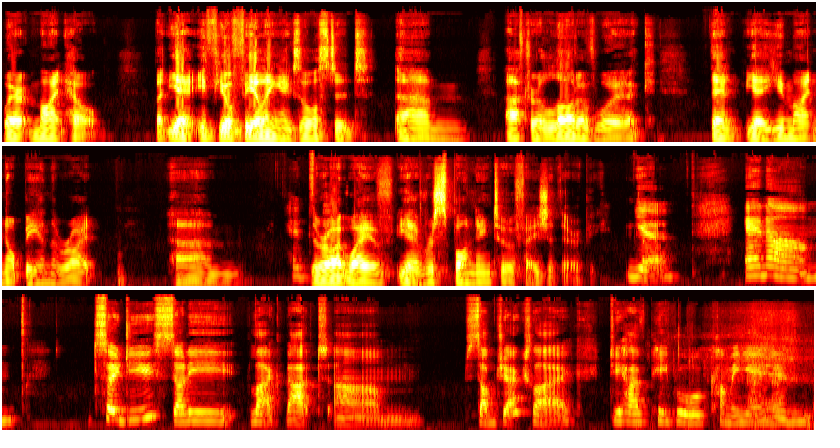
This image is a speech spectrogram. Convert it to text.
where it might help. But yeah, if you're feeling exhausted um, after a lot of work, then yeah, you might not be in the right um, the right way of yeah responding to aphasia therapy. Yeah. And um so do you study like that um subject? Like do you have people coming in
